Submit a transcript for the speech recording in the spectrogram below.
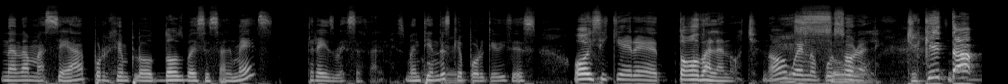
nada más sea, por ejemplo, dos veces al mes, tres veces al mes. ¿Me entiendes? Que porque dices, hoy sí quiere toda la noche, ¿no? Bueno, pues órale. Chiquita,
